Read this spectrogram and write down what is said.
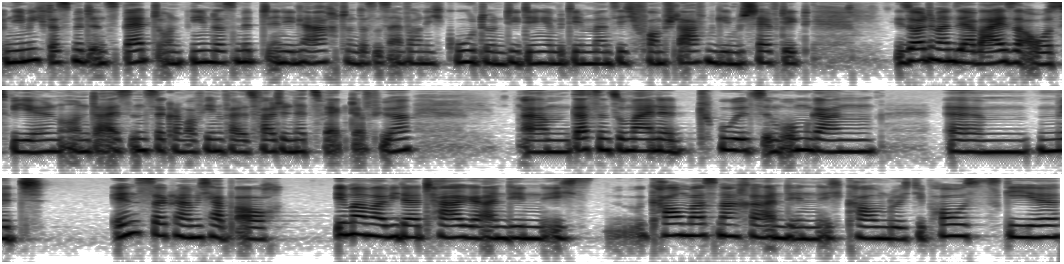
nehme ich das mit ins Bett und nehme das mit in die Nacht und das ist einfach nicht gut und die Dinge, mit denen man sich vorm Schlafengehen beschäftigt, die sollte man sehr weise auswählen und da ist Instagram auf jeden Fall das falsche Netzwerk dafür. Ähm, das sind so meine Tools im Umgang ähm, mit Instagram. Ich habe auch immer mal wieder Tage, an denen ich kaum was mache, an denen ich kaum durch die Posts gehe,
